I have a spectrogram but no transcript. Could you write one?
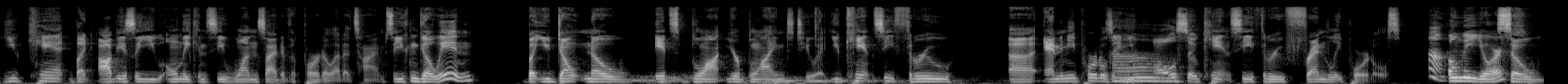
you can't but obviously you only can see one side of the portal at a time. So you can go in, but you don't know it's blind you're blind to it. You can't see through uh enemy portals and you also can't see through friendly portals. Only yours? So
